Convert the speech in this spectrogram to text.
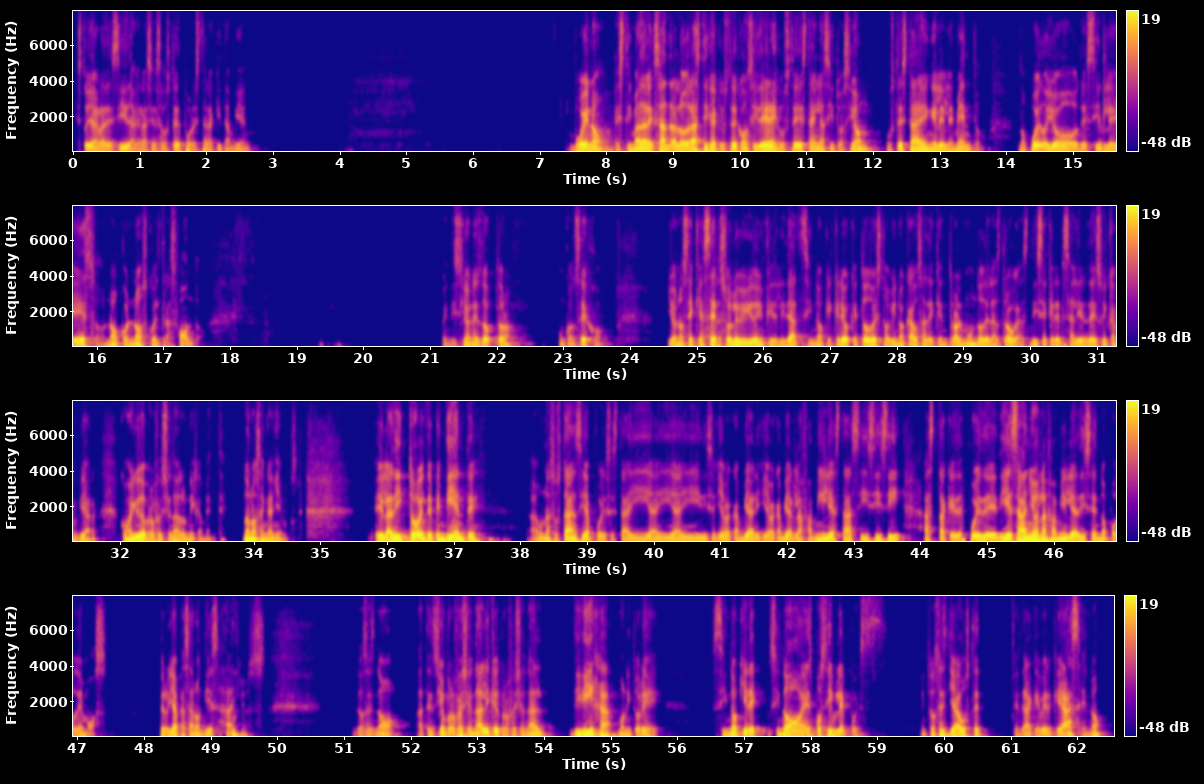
estoy agradecida, gracias a usted por estar aquí también. Bueno, estimada Alexandra, lo drástica que usted considere, usted está en la situación, usted está en el elemento. No puedo yo decirle eso, no conozco el trasfondo. Bendiciones, doctor un consejo. Yo no sé qué hacer, solo he vivido infidelidad, sino que creo que todo esto vino a causa de que entró al mundo de las drogas. Dice querer salir de eso y cambiar, con ayuda profesional únicamente. No nos engañemos. El adicto, el dependiente a una sustancia, pues está ahí, ahí, ahí, dice que ya va a cambiar y que ya va a cambiar. La familia está así, sí, sí, hasta que después de 10 años la familia dice no podemos. Pero ya pasaron 10 años. Entonces, no, atención profesional y que el profesional dirija, monitoree. Si no quiere, si no es posible, pues entonces ya usted tendrá que ver qué hace, ¿no?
